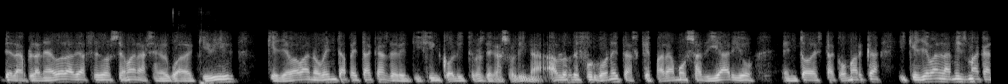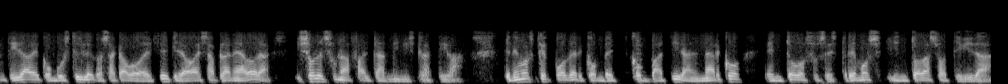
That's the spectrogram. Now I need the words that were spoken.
de la planeadora de hace dos semanas en el Guadalquivir que llevaba 90 petacas de 25 litros de gasolina. Hablo de furgonetas que paramos a diario en toda esta comarca y que llevan la misma cantidad de combustible que os acabo de decir, que llevaba esa planeadora. Y solo es una falta administrativa. Tenemos que poder combatir al narco en todos sus extremos y en toda su actividad.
